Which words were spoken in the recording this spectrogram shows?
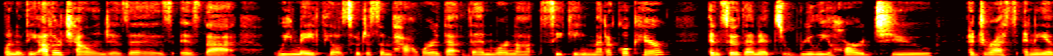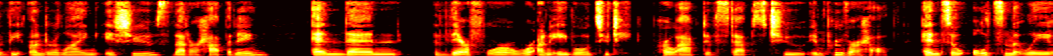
One of the other challenges is, is that we may feel so disempowered that then we're not seeking medical care. And so then it's really hard to address any of the underlying issues that are happening. And then therefore we're unable to take proactive steps to improve our health. And so ultimately,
